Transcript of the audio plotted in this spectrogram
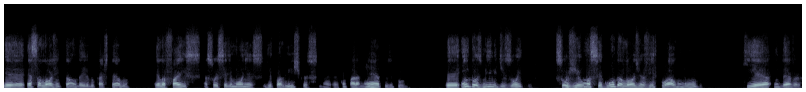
É, essa loja, então, da Ilha do Castelo, ela faz as suas cerimônias ritualísticas, né, com paramentos e tudo. É, em 2018, surgiu uma segunda loja virtual no mundo, que é a Endeavor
